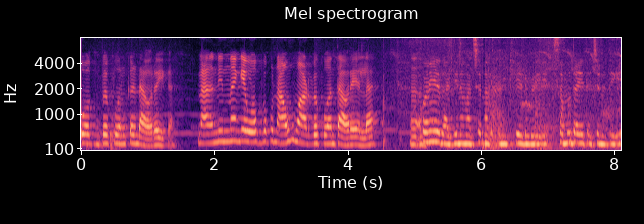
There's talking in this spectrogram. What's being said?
ಹೋಗ್ಬೇಕು ಅನ್ಕೊಂಡು ಅವರೇ ಈಗ. ನಾನು ನಿನ್ನಂಗೆ ಹೋಗ್ಬೇಕು ನಾವು ಮಾಡಬೇಕು ಅಂತ ಅವರೇ ಎಲ್ಲ. ಕೊನೆಯದಾಗಿ ನಮ್ಮ ಜನಧ್ವನಿ ಕೇಳುವರಿಗೆ ಸಮುದಾಯದ ಜನತೆಗೆ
